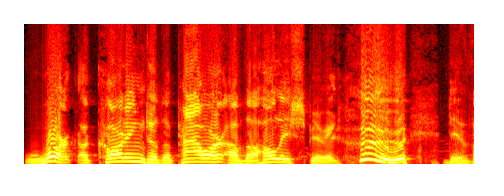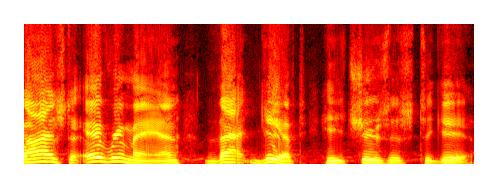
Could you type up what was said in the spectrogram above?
work according to the power of the Holy Spirit, who divides to every man that gift he chooses to give.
